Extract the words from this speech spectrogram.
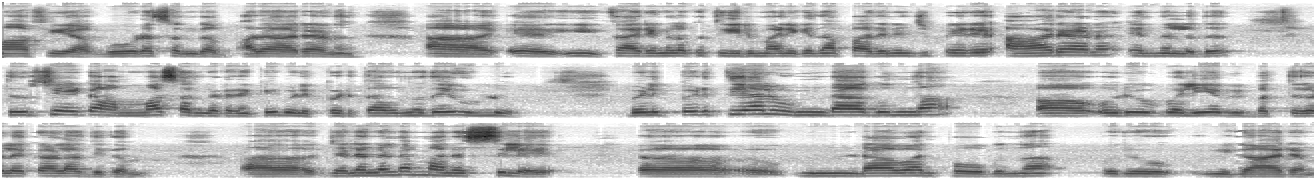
മാഫിയ ഗൂഢസംഘം അതാരാണ്? ഈ കാര്യങ്ങളൊക്കെ തീരുമാനിക്കുന്ന പതിനഞ്ച് പേര് ആരാണ് എന്നുള്ളത് തീർച്ചയായിട്ടും അമ്മ സംഘടനയ്ക്ക് വെളിപ്പെടുത്താവുന്നതേ ഉള്ളൂ. വെളിപ്പെടുത്തിയാൽ ഉണ്ടാകുന്ന ഒരു വലിയ വിപത്തുകളെക്കാളധികം അധികം ജനങ്ങളുടെ മനസ്സിലെ ഉണ്ടാവാൻ പോകുന്ന ഒരു വികാരം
